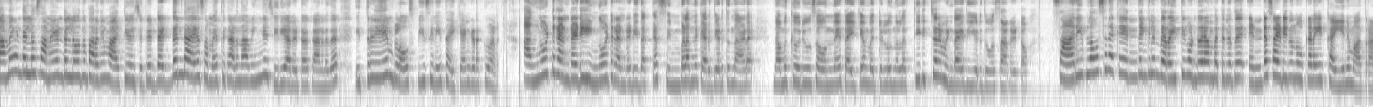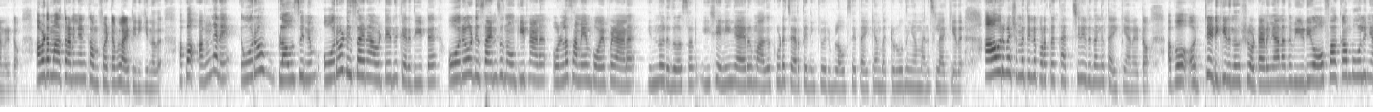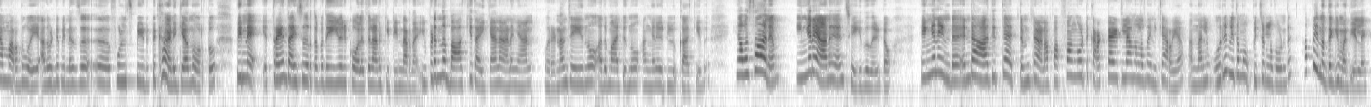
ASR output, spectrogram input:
സമയമുണ്ടല്ലോ സമയമുണ്ടല്ലോ എന്ന് പറഞ്ഞ് മാറ്റി വെച്ചിട്ട് ഡെഡ് എൻഡ് ആയ സമയത്ത് കാണുന്ന ആ വിഞ്ഞ ചിരിയാണ് കേട്ടോ കാണുന്നത്. ഇത്രയും ബ്ലൗസ് പീസ് ഇനി തയ്ക്കാൻ കിടക്കുവാണ്. അങ്ങോട്ട് രണ്ടടി ഇങ്ങോട്ട് രണ്ടടി ഇതൊക്കെ സിമ്പിൾ സിമ്പിളെന്ന് കരുതിയെടുത്തുനിന്നാണ് നമുക്ക് ഒരു ദിവസം ഒന്നേ തയ്ക്കാൻ പറ്റുള്ളൂ എന്നുള്ള തിരിച്ചറിവുണ്ടായത് ഈ ഒരു ദിവസമാണ് കേട്ടോ. സാരി ബ്ലൗസിനൊക്കെ എന്തെങ്കിലും വെറൈറ്റി കൊണ്ടുവരാൻ പറ്റുന്നത് എന്റെ സൈഡിൽ നിന്ന് നോക്കുകയാണെങ്കിൽ കയ്യിന് മാത്രമാണ് കേട്ടോ. അവിടെ മാത്രമാണ് ഞാൻ കംഫർട്ടബിൾ ആയിട്ടിരിക്കുന്നത്. അപ്പോൾ അങ്ങനെ ഓരോ ബ്ലൗസിനും ഓരോ ഡിസൈൻ ആവട്ടെ എന്ന് കരുതിയിട്ട് ഓരോ ഡിസൈൻസ് നോക്കിയിട്ടാണ് ഉള്ള സമയം പോയപ്പോഴാണ് ഇന്നൊരു ദിവസം ഈ ശനി ഞായറും ആകെ ചേർത്ത് എനിക്ക് ഒരു ബ്ലൗസേ തയ്ക്കാൻ പറ്റുള്ളൂ എന്ന് ഞാൻ മനസ്സിലാക്കിയത്. ആ ഒരു വിഷമത്തിന്റെ പുറത്ത് തച്ചിലിരുന്ന് അങ്ങ് തയ്ക്കുകയാണ് കേട്ടോ. അപ്പോൾ ഒറ്റയടിക്ക് ഇരുന്ന ഷോട്ടാണ് ഞാനത് വീഡിയോ ഓഫാക്കാൻ പോലും ഞാൻ മറന്നുപോയി. അതുകൊണ്ട് പിന്നെ അത് ഫുൾ സ്പീഡിട്ട് കാണിക്കാമെന്ന് ഓർത്തു. പിന്നെ എത്രയും തയ്ച്ച് തീർത്തപ്പോൾ ഈ ഒരു കോലത്തിലാണ് കിട്ടിയിട്ടുണ്ടായിരുന്നത്. ഇവിടുന്ന് ബാക്കി തയ്ക്കാനാണ് ഞാൻ ഒരെണ്ണം ചെയ്യുന്നു അത് മാറ്റുന്നു അങ്ങനെ ഒരു ലുക്കാക്കിയത് അവസാനം ഇങ്ങനെയാണ് ഞാൻ ചെയ്തത് കേട്ടോ. എങ്ങനെയുണ്ട്? എന്റെ ആദ്യത്തെ അറ്റംപ്റ്റ് ആണ്. ആ പഫ് അങ്ങോട്ട് കറക്റ്റ് ആയിട്ടില്ല എന്നുള്ളത് എനിക്കറിയാം. എന്നാലും ഒരുവിധം ഒപ്പിച്ചുള്ളതുകൊണ്ട് അപ്പോൾ ഇന്നത്തേക്ക് മതിയല്ലേ?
